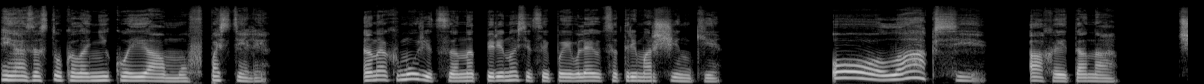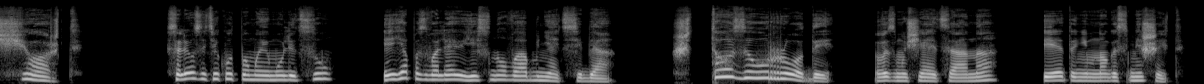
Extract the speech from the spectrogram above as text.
Я застукала Нико и Амму в постели. Она хмурится, над переносицей появляются три морщинки. «О, Лакси!» — ахает она. Черт! Слезы текут по моему лицу, и я позволяю ей снова обнять себя. «Что за уроды?» — возмущается она, и это немного смешит.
